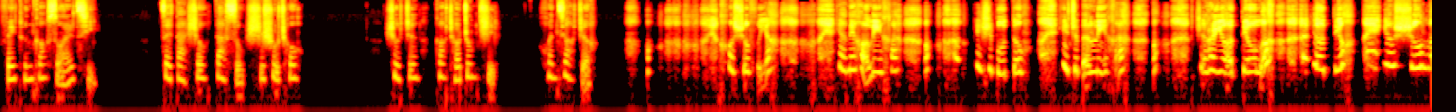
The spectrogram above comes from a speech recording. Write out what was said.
肥臀高耸而起，再大收大耸十数抽。若真高潮终止，欢叫着：“好舒服呀，衙内好厉害！”便是不动，也这般厉害，这儿又要丢了，要丢，又输了。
